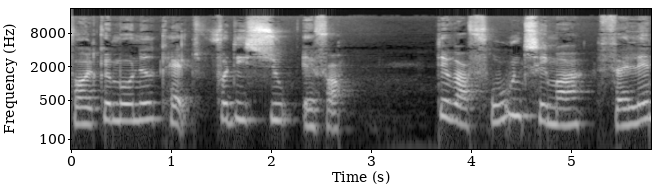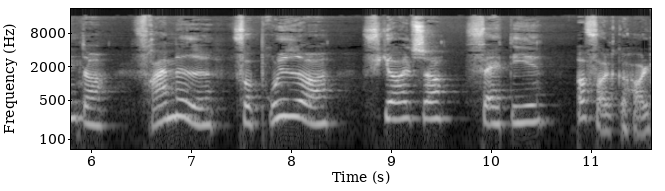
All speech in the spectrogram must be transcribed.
folkemundet kaldt for de syv F'er. Det var fruentimmer, falenter, fremmede, forbrydere, fjolser, fattige og folkehold.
